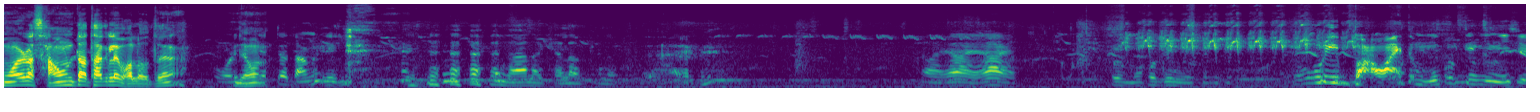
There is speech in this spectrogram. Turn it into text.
তোমার একটা সাউন্ডটা থাকলে ভালো হতো না যেমন একটা দামি না না খেলাও খেলাও। আয় আয় আয়। বাবা এত মুখ দিয়ে নিয়েছে।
